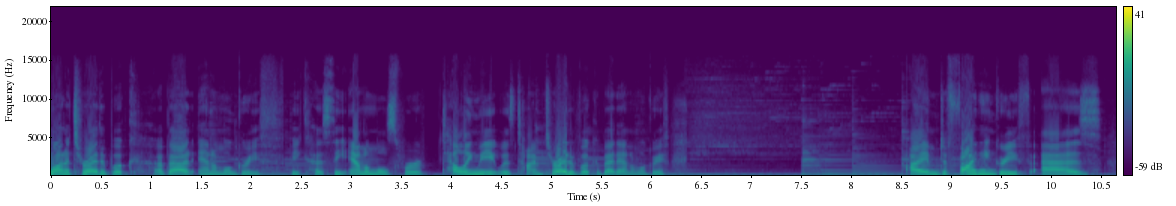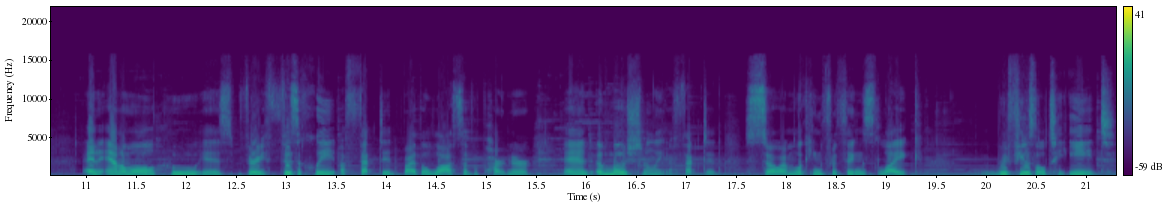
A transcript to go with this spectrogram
Wanted to write a book about animal grief because the animals were telling me it was time to write a book about animal grief. I am defining grief as an animal who is very physically affected by the loss of a partner and emotionally affected. So I'm looking for things like refusal to eat,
